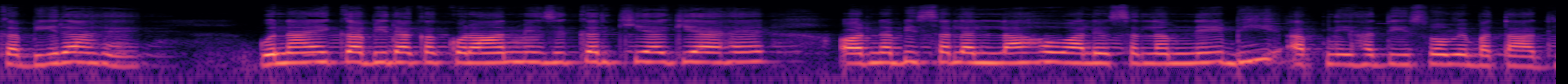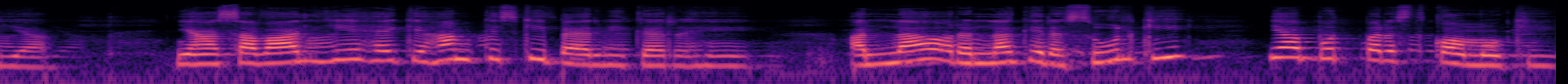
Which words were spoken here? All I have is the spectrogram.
کبیرہ ہیں۔ گناہ کبیرہ کا قرآن میں ذکر کیا گیا ہے اور نبی صلی اللہ علیہ وسلم نے بھی اپنی حدیثوں میں بتا دیا۔ یہاں سوال یہ ہے کہ ہم کس کی پیروی کر رہے ہیں؟ اللہ اور اللہ کے رسول کی یا بت پرست قوموں کی؟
